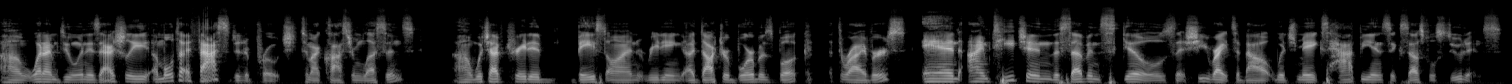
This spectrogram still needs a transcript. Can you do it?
um, what I'm doing is actually a multifaceted approach to my classroom lessons, uh, which I've created based on reading uh, Dr. Borba's book, Thrivers. And I'm teaching the seven skills that she writes about, which makes happy and successful students.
